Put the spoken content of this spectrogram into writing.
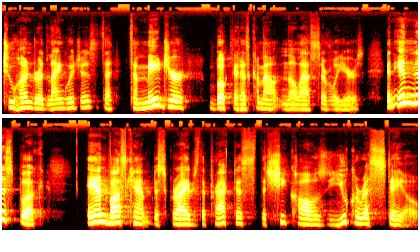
200 languages. It's a, it's a major book that has come out in the last several years. And in this book, Ann Voskamp describes the practice that she calls Eucharisteo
